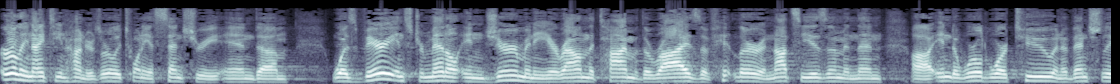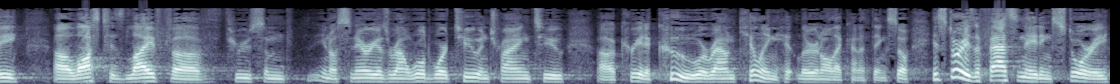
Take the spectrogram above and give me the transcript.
early 1900s, early 20th century, and um, was very instrumental in Germany around the time of the rise of Hitler and Nazism, and then uh, into World War II, and eventually uh, lost his life uh, through some you know scenarios around World War II and trying to uh, create a coup around killing Hitler and all that kind of thing. So his story is a fascinating story,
